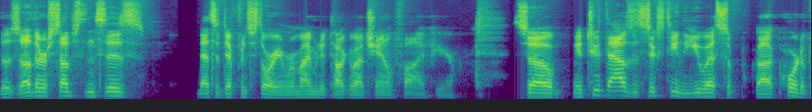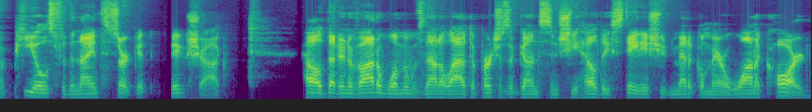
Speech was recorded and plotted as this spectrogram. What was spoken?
those other substances, that's a different story. And remind me to talk about Channel 5 here. So in 2016, the U.S. Uh, Court of Appeals for the Ninth Circuit, big shock, held that a Nevada woman was not allowed to purchase a gun since she held a state issued medical marijuana card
